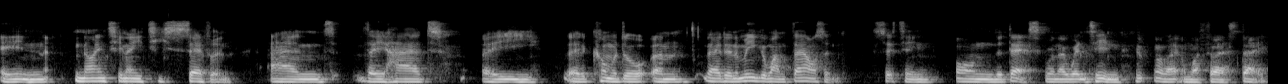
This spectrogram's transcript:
in 1987, and they had a they had a Commodore, um, they had an Amiga 1000 sitting on the desk when I went in, on my first day,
